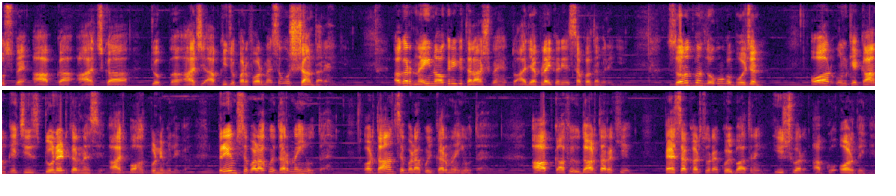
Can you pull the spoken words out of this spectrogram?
उसमें आपका आज का जो आज आपकी जो परफॉर्मेंस है वो शानदार रहेगी। अगर नई नौकरी की तलाश में है तो आज अप्लाई करिए, सफलता मिलेगी। जरूरतमंद लोगों को भोजन और उनके काम की चीज़ डोनेट करने से आज बहुत पुण्य मिलेगा। प्रेम से बड़ा कोई धर्म नहीं होता है और दान से बड़ा कोई कर्म नहीं होता है। आप काफ़ी उदारता रखिए, पैसा खर्च हो रहा है, कोई बात नहीं, ईश्वर आपको और देंगे।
